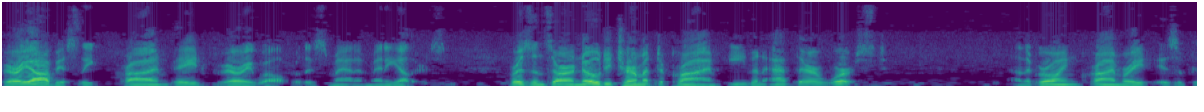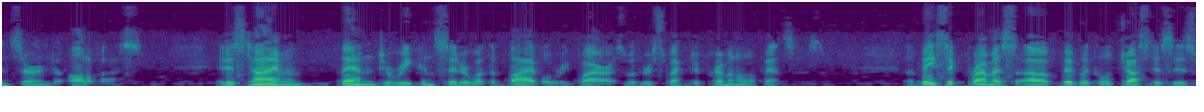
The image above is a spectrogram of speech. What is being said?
Very obviously, crime paid very well for this man and many others. Prisons are no deterrent to crime, even at their worst. And the growing crime rate is of concern to all of us. It is time then to reconsider what the Bible requires with respect to criminal offenses. The basic premise of biblical justice is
